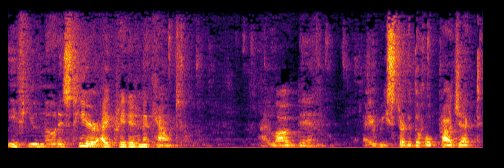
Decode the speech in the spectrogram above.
if you noticed here, I created an account. I logged in. I restarted the whole project.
